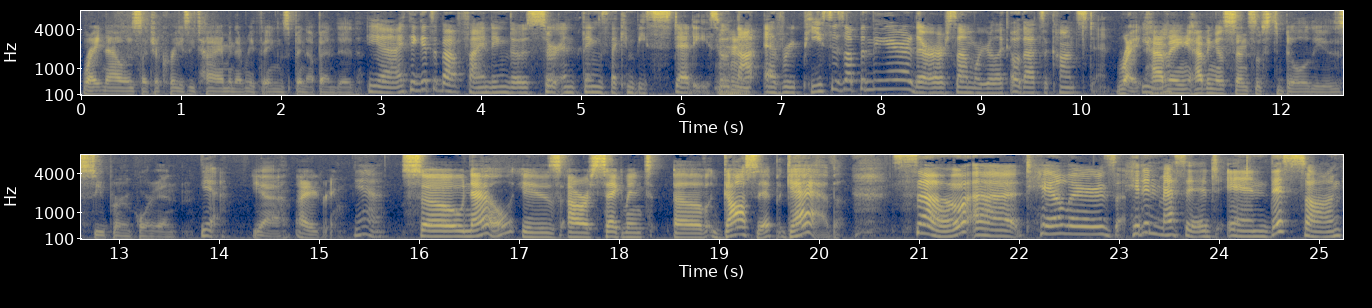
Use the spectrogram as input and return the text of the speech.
right now is such a crazy time and everything's been upended Yeah, I think it's about finding those certain things that can be steady. So not every piece is up in the air. There are some where you're like, oh, that's a constant. right You know? having having a sense of stability is super important Yeah. yeah i agree Yeah. So now is our segment of gossip gab. So, uh, Taylor's hidden message in this song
